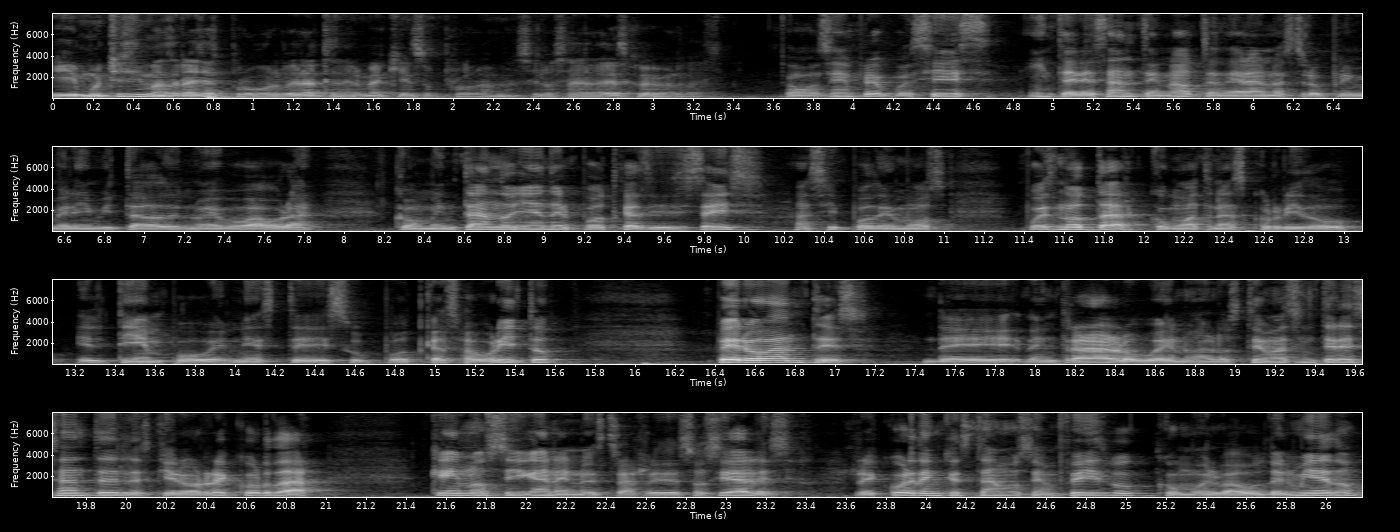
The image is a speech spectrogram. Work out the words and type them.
Y muchísimas gracias por volver a tenerme aquí en su programa, se los agradezco de verdad. Como siempre, pues sí es interesante, ¿no? Tener a nuestro primer invitado de nuevo, ahora comentando ya en el podcast 16, así podemos pues notar cómo ha transcurrido el tiempo en este su podcast favorito. Pero antes de, de entrar a lo bueno, a los temas interesantes, les quiero recordar que nos sigan en nuestras redes sociales. Recuerden que estamos en Facebook como El Baúl del Miedo,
